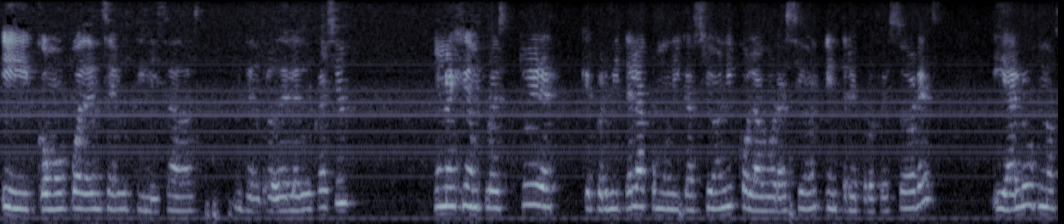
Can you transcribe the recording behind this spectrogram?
y cómo pueden ser utilizadas dentro de la educación. Un ejemplo es Twitter que permite la comunicación y colaboración entre profesores y alumnos,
